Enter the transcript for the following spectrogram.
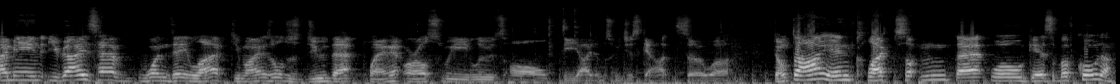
I mean, you guys have one day left. You might as well just do that planet, or else we lose all the items we just got. So, uh, don't die and collect something that will get us above quota.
